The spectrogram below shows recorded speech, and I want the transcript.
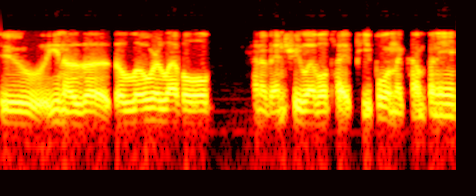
to you know the the lower level kind of entry level type people in the company.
